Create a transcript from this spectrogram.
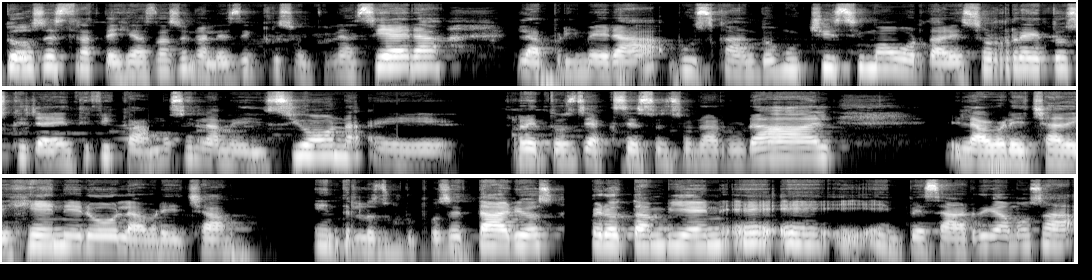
dos estrategias nacionales de inclusión financiera. La primera, buscando muchísimo abordar esos retos que ya identificamos en la medición, eh, retos de acceso en zona rural, la brecha de género, la brecha entre los grupos etarios, pero también eh, eh, empezar, digamos, a,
